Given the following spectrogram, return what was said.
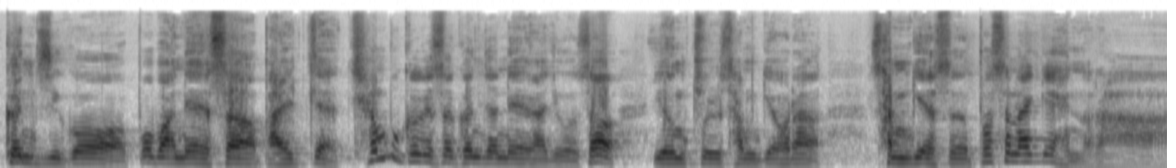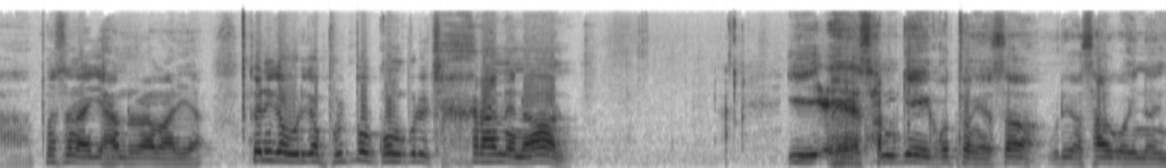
건지고 뽑아내서 발제 전부 거기서 건져내 가지고서 영출 삼계호라 삼계에서 벗어나게 했노라. 벗어나게 하노라 말이야. 그러니까 우리가 불법 공부를 잘 하면은 이 삼계의 고통에서 우리가 살고 있는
